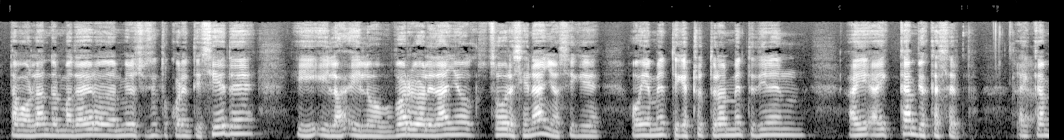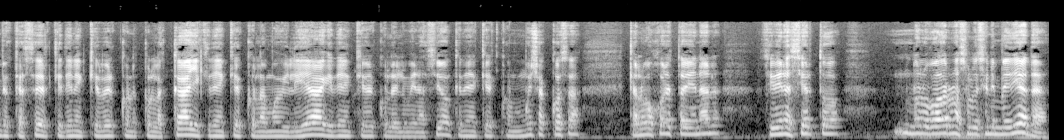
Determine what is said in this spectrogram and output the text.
estamos hablando del matadero del 1847 y, y, la, y los barrios aledaños sobre 100 años, así que obviamente que estructuralmente tienen, hay, hay cambios que hacer. Claro. Hay cambios que hacer que tienen que ver con, con, las calles, que tienen que ver con la movilidad, que tienen que ver con la iluminación, que tienen que ver con muchas cosas que a lo mejor esta bienal, si bien es cierto, no nos va a dar una solución inmediata,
